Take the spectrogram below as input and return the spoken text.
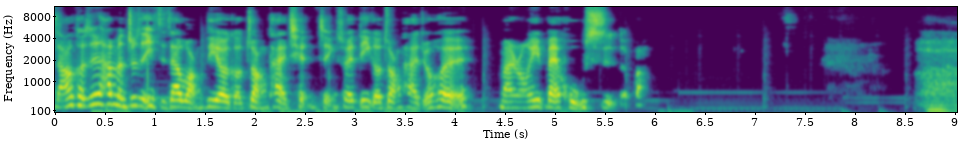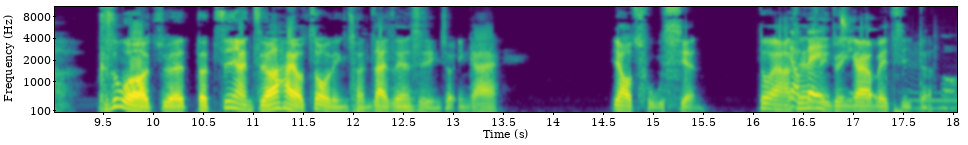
嗯，然后可是他们就是一直在往第二个状态前进，所以第一个状态就会蛮容易被忽视的吧。啊，可是我觉得，既然只要还有咒灵存在，这件事情就应该要出现。对啊，这件事情就应该要被记得。嗯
